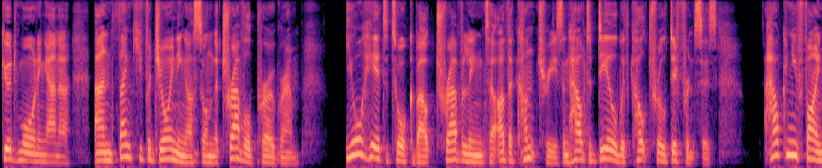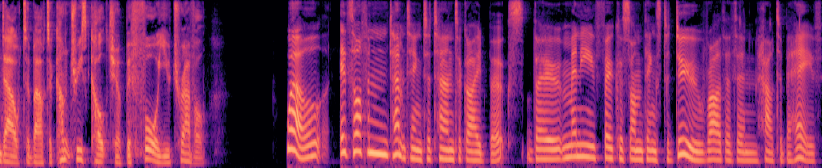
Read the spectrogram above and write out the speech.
Good morning, Anna, and thank you for joining us on the travel program. You're here to talk about travelling to other countries and how to deal with cultural differences. How can you find out about a country's culture before you travel? Well, it's often tempting to turn to guidebooks, though many focus on things to do rather than how to behave.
